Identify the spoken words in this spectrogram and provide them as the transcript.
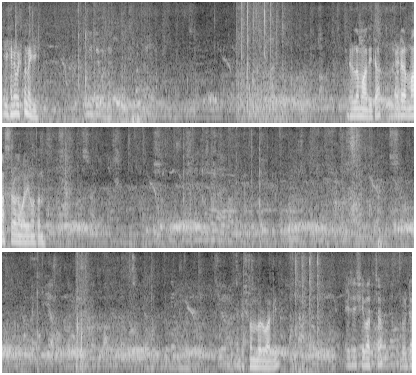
কি এখানে বসবে নাকি নিচে বসে এটা হলো মাদিটা। এটা মাছ রঙাবাদির মতন। এটা সুন্দর বাদি এই যে সে বাচ্চা, দুইটা।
